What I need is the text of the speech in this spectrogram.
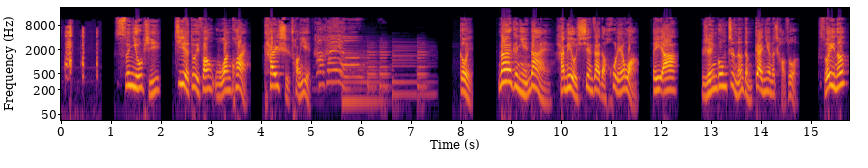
孙牛皮借对方五万块开始创业。各位，那个年代还没有现在的互联网、AR、人工智能等概念的炒作，所以呢，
